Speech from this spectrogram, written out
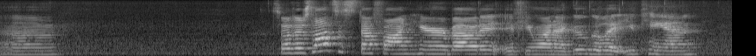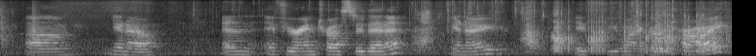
Um, so there's lots of stuff on here about it. If you want to Google it, you can. Um, you know, and if you're interested in it, you know, if you want to go try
